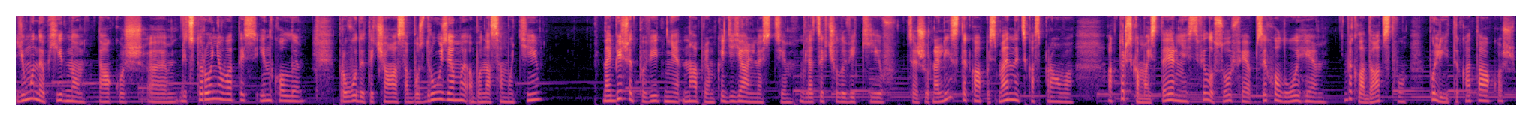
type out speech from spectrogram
Йому необхідно також е, відсторонюватись інколи, проводити час або з друзями, або на самоті. Найбільш відповідні напрямки діяльності для цих чоловіків це журналістика, письменницька справа, акторська майстерність, філософія, психологія, викладацтво, політика також.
